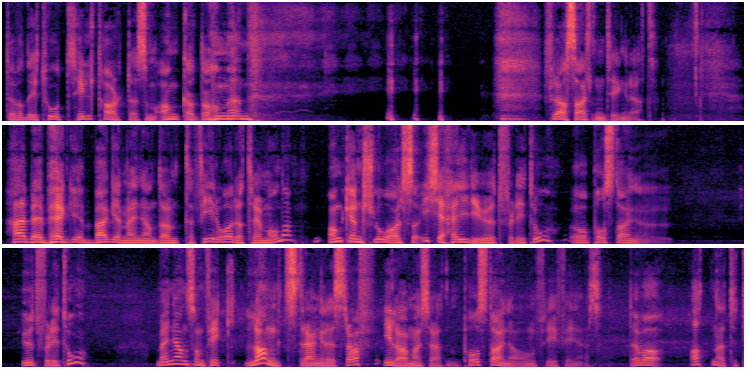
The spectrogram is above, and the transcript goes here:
Det var de to tiltalte som anka dommen fra Salten tingrett. Her ble begge, begge mennene dømt til fire år og tre måneder. Anken slo altså ikke heldig ut for de to, og påstanden ut for de to. Mennene som fikk langt strengere straff i lagmannsretten. Påstander om frifinnelse. Det var 18. til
